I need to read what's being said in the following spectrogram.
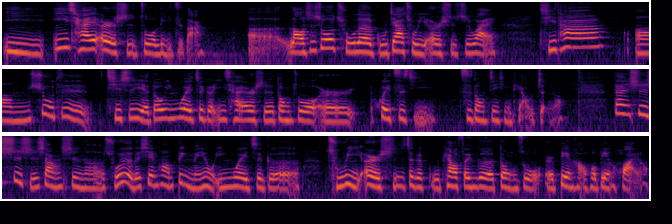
以一拆二十做例子吧。呃，老实说，除了股价除以二十之外，其他嗯数字。其实也都因为这个一拆二十的动作而会自己自动进行调整哦。但是事实上是呢，所有的现况并没有因为这个除以二十这个股票分割的动作而变好或变坏哦。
